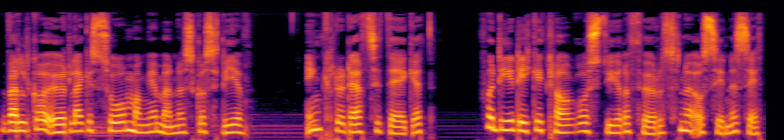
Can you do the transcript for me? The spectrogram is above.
velger å ødelegge så mange menneskers liv, inkludert sitt eget, fordi de ikke klarer å styre følelsene og sinnet sitt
